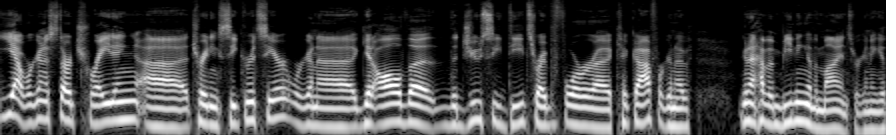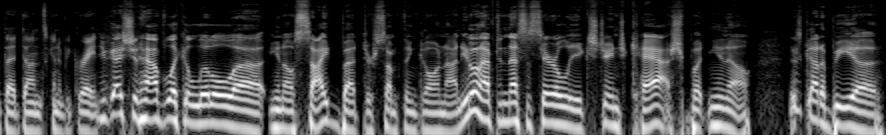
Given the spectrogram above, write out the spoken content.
Yeah, we're gonna start trading, uh, trading secrets here. We're gonna get all the the juicy deets right before uh, kickoff. We're gonna we're gonna have a meeting of the minds. We're gonna get that done. It's gonna be great. You guys should have like a little, uh, you know, side bet or something going on. You don't have to necessarily exchange cash, but you know, there's got to be a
